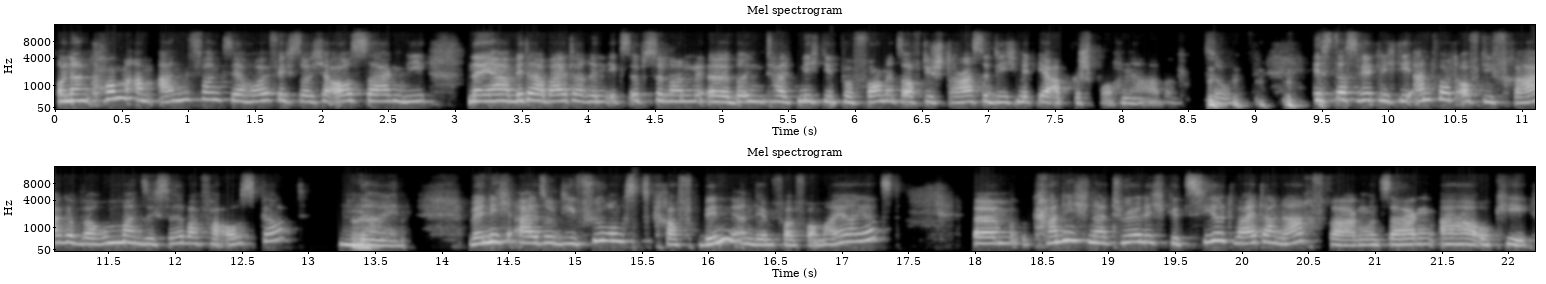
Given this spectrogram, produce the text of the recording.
Und dann kommen am Anfang sehr häufig solche Aussagen wie, naja, Mitarbeiterin XY äh, bringt halt nicht die Performance auf die Straße, die ich mit ihr abgesprochen habe. So. ist das wirklich die Antwort auf die Frage, warum man sich selber verausgabt? Nein. Wenn ich also die Führungskraft bin, in dem Fall Frau Meier jetzt, ähm, kann ich natürlich gezielt weiter nachfragen und sagen, ah, okay,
